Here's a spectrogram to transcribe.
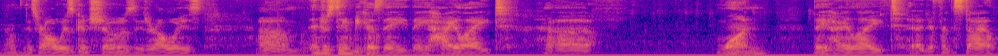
you know these are always good shows. These are always um, interesting because they they highlight uh, one, they highlight a different style.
